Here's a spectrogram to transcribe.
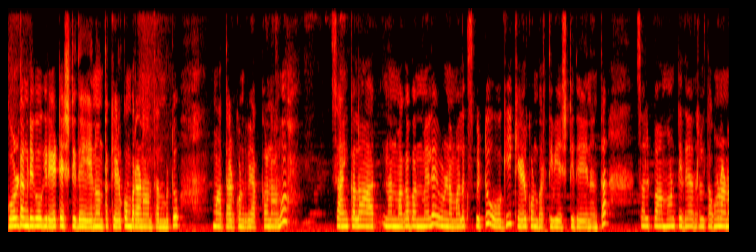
ಗೋಲ್ಡ್ ಅಂಗಡಿಗೆ ಹೋಗಿ ರೇಟ್ ಎಷ್ಟಿದೆ, ಏನು ಅಂತ ಕೇಳ್ಕೊಂಬರೋಣ ಅಂತ ಅಂದ್ಬಿಟ್ಟು ಮಾತಾಡ್ಕೊಂಡ್ವಿ ಅಕ್ಕ ನಾನು. ಸಾಯಂಕಾಲ ನನ್ನ ಮಗ ಬಂದಮೇಲೆ ಇವಳನ್ನ ಮಲಗಿಸ್ಬಿಟ್ಟು ಹೋಗಿ ಕೇಳ್ಕೊಂಡು ಬರ್ತೀವಿ ಎಷ್ಟಿದೆ, ಏನಂತ. ಸ್ವಲ್ಪ ಅಮೌಂಟ್ ಇದೆ, ಅದರಲ್ಲಿ ತಗೊಳೋಣ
